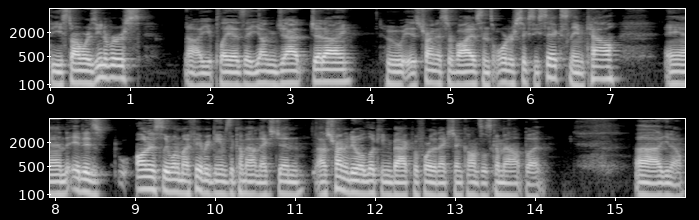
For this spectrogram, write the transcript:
the Star Wars universe. Uh, you play as a young Jedi who is trying to survive since Order 66, named Cal. And it is honestly one of my favorite games to come out next gen. I was trying to do a looking back before the next gen consoles come out, but uh, you know,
